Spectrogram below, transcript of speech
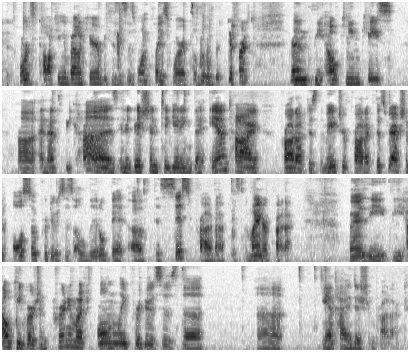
It's worth talking about here because this is one place where it's a little bit different than the alkene case. Uh, and that's because in addition to getting the anti product as the major product, this reaction also produces a little bit of the cis product as the minor product where the, the alkene version pretty much only produces the uh, anti-addition product.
